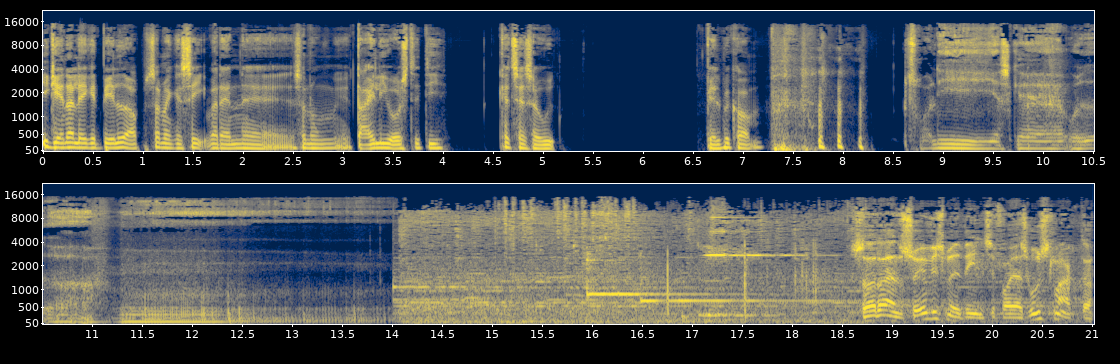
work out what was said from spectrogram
igen og lægge et billede op, så man kan se, hvordan øh, sådan nogle dejlige oste, de kan tage sig ud. Velbekomme. Jeg tror lige, jeg skal ud og... Så er der en servicemeddelelse fra jeres husslagter.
